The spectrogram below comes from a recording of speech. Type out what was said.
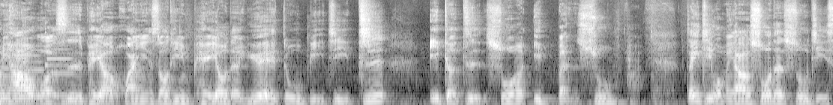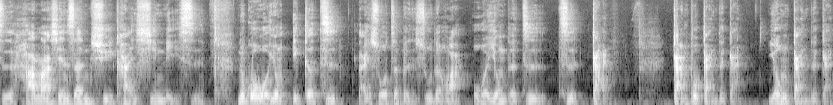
你好，我是培佑，欢迎收听培佑的阅读笔记之一个字说一本书。好，这一集我们要说的书籍是《蛤蟆先生去看心理师》。如果我用一个字来说这本书的话，我会用的字是“敢”，敢不敢的“敢”。勇敢的敢，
